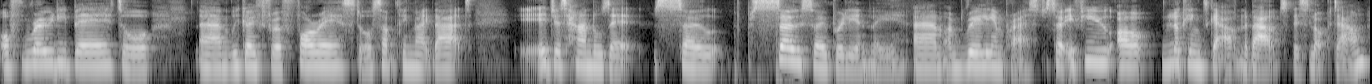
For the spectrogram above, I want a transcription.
off roady bit or um, we go through a forest or something like that, it just handles it so so so brilliantly. Um, i'm really impressed. So if you are looking to get out and about this lockdown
